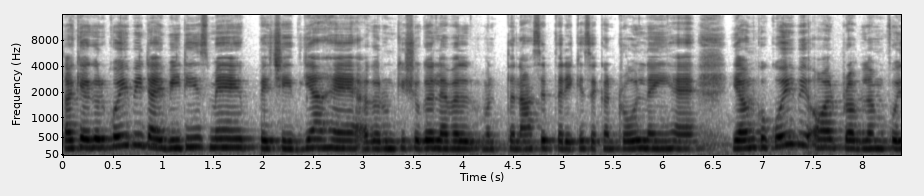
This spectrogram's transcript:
ताकि अगर कोई भी डायबिटीज़ में पेचीदगियाँ हैं, अगर उनकी शुगर लेवल मुतनासिब तरीके से कंट्रोल नहीं है, या उनको कोई भी और प्रॉब्लम कोई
